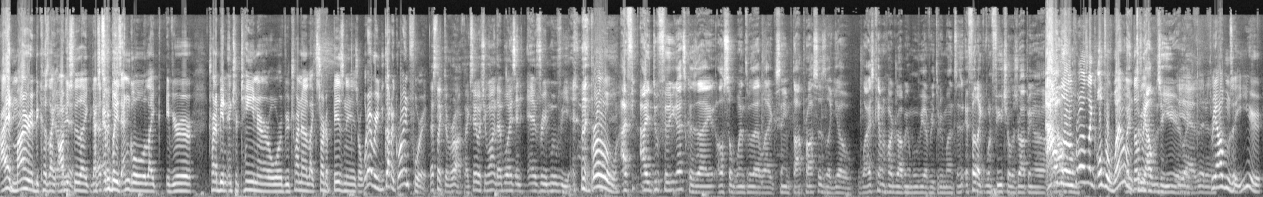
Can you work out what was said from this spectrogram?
I admire it because like Oh, obviously yeah. like that's, That's everybody's end goal. Like if you're trying to be an entertainer or if you're trying to like start a business or whatever, you gotta grind for it, That's like The Rock. Like say what you want. That boy's in every movie. bro. I, f- I do feel you guys because I also went through that like same thought process. Like, yo, why is Kevin Hart dropping a movie every three months? It it felt like when Future was dropping a Album, bro. I was like overwhelmed. like I was three like, albums a year. yeah, like, literally. Three albums a year,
